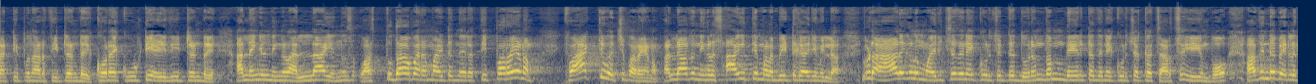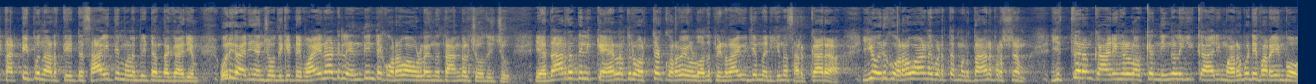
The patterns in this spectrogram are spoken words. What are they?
തട്ടിപ്പ് നടത്തിയിട്ടുണ്ട് കുറെ കൂട്ടി എഴുതിയിട്ടുണ്ട്. അല്ലെങ്കിൽ നിങ്ങൾ അല്ല എന്ന് വസ്തുതാപരമായിട്ട് നിരത്തി പറയണം. ഫാക്ട് വെച്ച് പറയണം. അല്ലാതെ നിങ്ങൾ സാഹിത്യം വിളമ്പിയിട്ട് കാര്യമില്ല. ഇവിടെ ആളുകൾ മരിച്ചതിനെ കുറിച്ചിട്ട് ദുരന്തം നേരിട്ടതിനെ കുറിച്ചൊക്കെ ചർച്ച ചെയ്യുമ്പോൾ അതിന്റെ പേരിൽ തട്ടിപ്പ് നടത്തിയിട്ട് സാഹിത്യം വിളമ്പിയിട്ട് എന്താ കാര്യം? ഒരു കാര്യം ഞാൻ ചോദിക്കട്ടെ വയനാട്ടിൽ എന്തിന്റെ കുറവാണുള്ളതെന്ന് താങ്കൾ ചോദിച്ചു. യഥാർത്ഥത്തിൽ കേരളത്തിൽ ഒറ്റ കുറവേ ഉള്ളൂ. അത് പിണറായി വിജയൻ ഭരിക്കുന്ന സർക്കാരാ. ഈ ഒരു കുറവാണ് ഇവിടുത്തെ പ്രധാന പ്രശ്നം. ഇത്തരം കാര്യങ്ങളിലൊക്കെ നിങ്ങൾ ഈ കാര്യം മറുപടി പറയുമ്പോൾ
